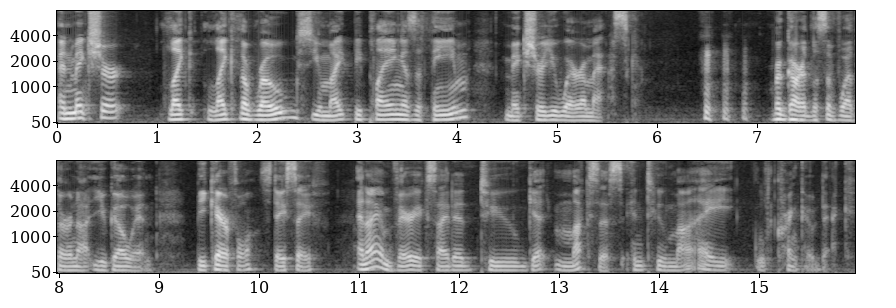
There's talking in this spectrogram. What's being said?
And make sure, like like the rogues you might be playing as a theme, make sure you wear a mask, regardless of whether or not you go in. Be careful, stay safe. And I am very excited to get Muxus into my Krenko deck.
